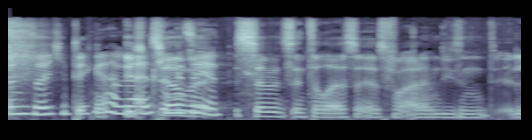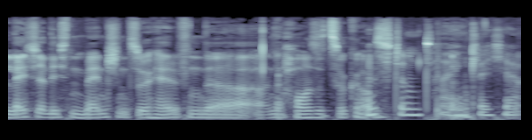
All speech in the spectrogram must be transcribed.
und solche Dinge haben wir Ich alles schon gesehen. Sevens Interesse ist vor allem diesen lächerlichen Menschen zu helfen, da nach Hause zu kommen. Das stimmt eigentlich, ja.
